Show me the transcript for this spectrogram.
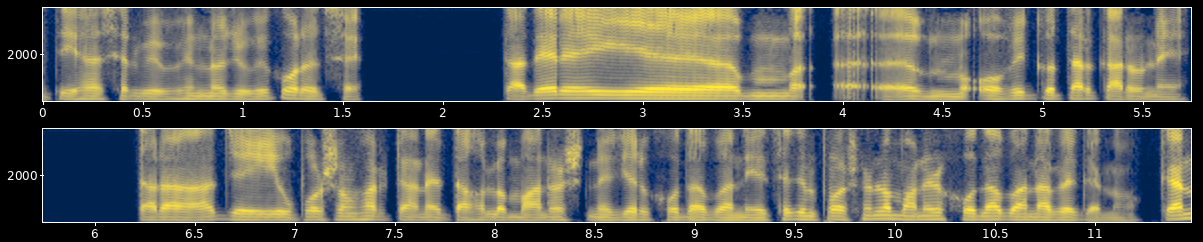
ইতিহাসের বিভিন্ন যুগে করেছে। তাদের এই অভিজ্ঞতার কারণে তারা যে উপসংহার টানে তা হলো মানুষ নিজের খোদা বানিয়েছে। কিন্তু প্রশ্ন হলো, মানুষ খোদা বানাবে কেন? কেন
